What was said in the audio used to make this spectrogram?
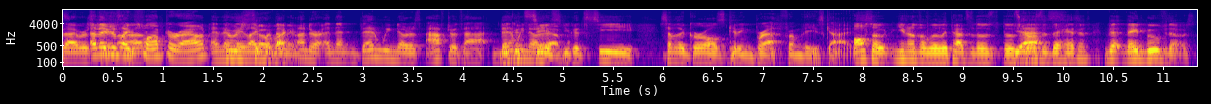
divers, and they came just like up, flopped around, and It then they like so went back under, and then then we noticed after that, then we could see noticed 'em. you could see some of the girls getting breath from these guys. Also, you know the lily pads of those those Yes. girls did the Hansons. They, they moved those.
